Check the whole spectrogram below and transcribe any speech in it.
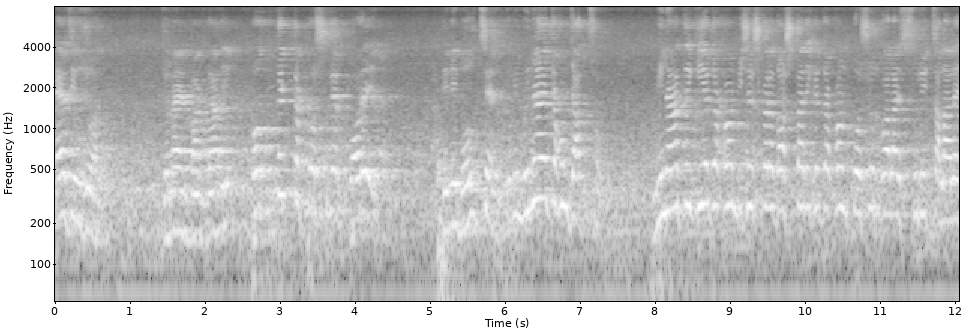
অ্যাজ ইউজুয়াল জোনায়দ বাগদাদি প্রত্যেকটা প্রশ্নের পরে তিনি বলছেন, তুমি মিনায় যখন যাচ্ছ, মিনাতে গিয়ে যখন, বিশেষ করে দশ তারিখে যখন পশুর গলায় ছুরি চালালে,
